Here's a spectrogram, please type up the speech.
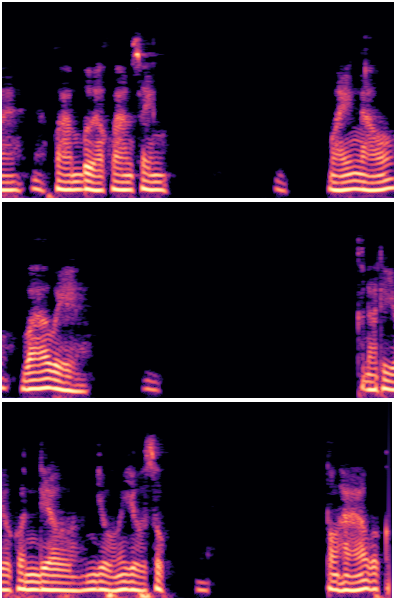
มาความเบื่อความเซ็งหมอยเหงาว้าเวขณะที่อยู่คนเดียวอยู่ไม่อยู่สุข ต้องหาอุปก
